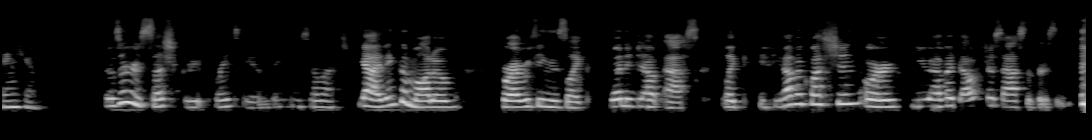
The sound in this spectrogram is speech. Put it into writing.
Thank you. Those are such great points, Anne. Thank you so much. Yeah, I think the motto for everything is like, when in doubt, ask. Like, if you have a question or you have a doubt, just ask the person.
